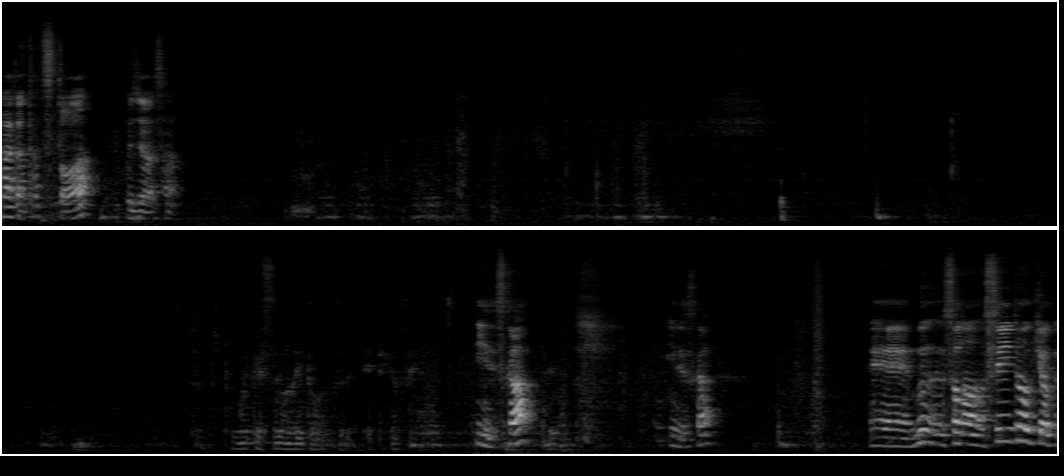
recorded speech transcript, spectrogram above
が立つと？は藤原さん。いいですか？いいですか？ええー、その水道局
